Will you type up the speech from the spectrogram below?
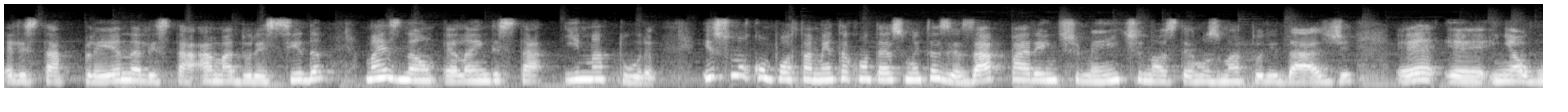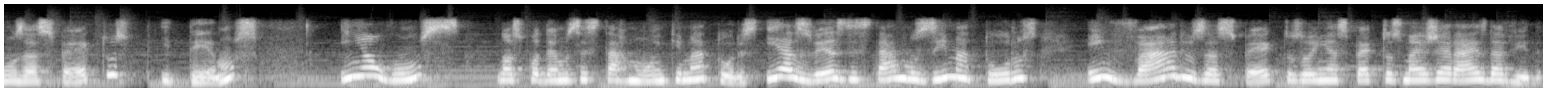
ela está plena, ela está amadurecida, mas não, ela ainda está imatura. Isso no comportamento acontece muitas vezes. Aparentemente, nós temos maturidade é, é, em alguns aspectos, e temos, em alguns nós podemos estar muito imaturos e às vezes estarmos imaturos em vários aspectos ou em aspectos mais gerais da vida.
